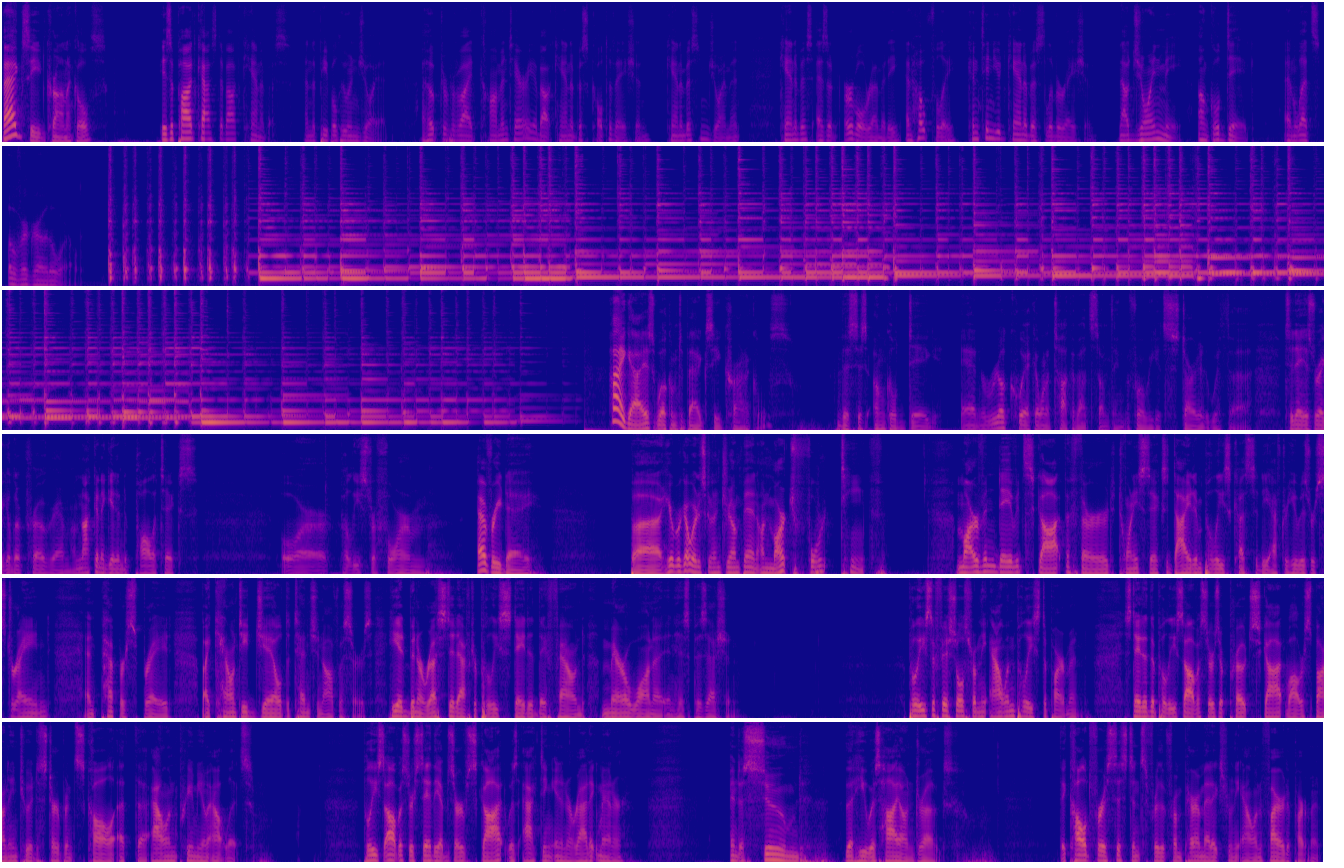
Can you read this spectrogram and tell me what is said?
Bagseed Chronicles is a podcast about cannabis and the people who enjoy it. I hope to provide commentary about cannabis cultivation, cannabis enjoyment, cannabis as an herbal remedy, and hopefully continued cannabis liberation. Now join me, Uncle Dig, and let's overgrow the world. Hi, guys. Welcome to Bagseed Chronicles. This is Uncle Dig. And real quick, I want to talk about something before we get started with uh, today's regular program. I'm not going to get into politics or police reform every day. But here we go. We're just going to jump in. On March 14th, Marvin David Scott III, 26, died in police custody after he was restrained and pepper sprayed by county jail detention officers. He had been arrested after police stated they found marijuana in his possession. Police officials from the Allen Police Department stated the police officers approached Scott while responding to a disturbance call at the Allen Premium Outlets. Police officers say they observed Scott was acting in an erratic manner and assumed that he was high on drugs. They called for assistance for the, from paramedics from the Allen Fire Department.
